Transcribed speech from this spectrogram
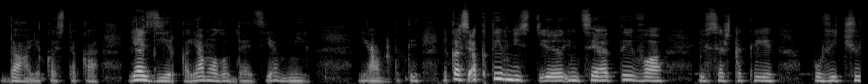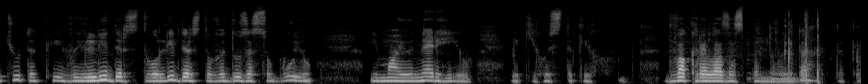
Да, якась така. Я зірка, я молодець, я вміг. Я такий, якась активність, е, ініціатива і все ж таки по відчуттю таке ви лідерство, лідерство веду за собою і маю енергію якихось таких два крила за спиною, да? таке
